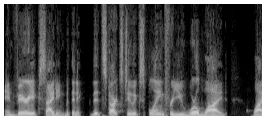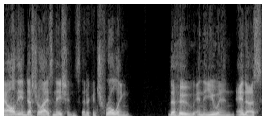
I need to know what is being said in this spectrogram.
and very exciting, but then it, it starts to explain for you worldwide why all the industrialized nations that are controlling the WHO and the UN and us,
